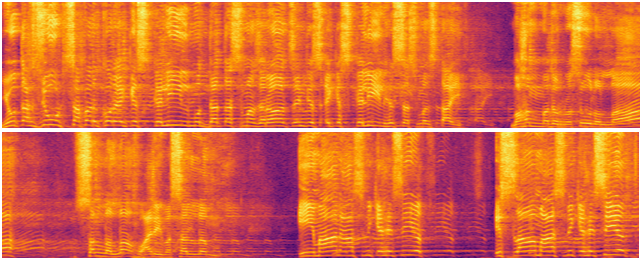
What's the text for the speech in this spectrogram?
یوتہ زیوٹ سفر کور اکس قلیل مدتس مز رات سندس اکس قلیل حصس مز تائی. محمد الرسول اللہ صلی اللہ علیہ وسلم. ایمان آسن کے حیثیت، اسلام آسن کے حیثیت،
